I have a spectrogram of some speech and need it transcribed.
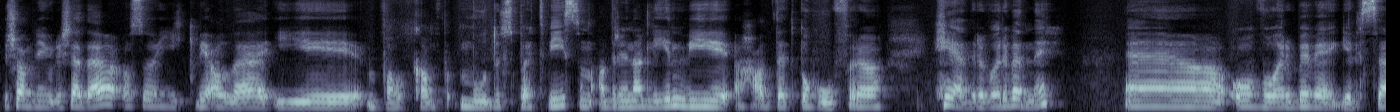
22. juli skjedde, og så gikk vi alle i valgkampmodus på et vis. Sånn adrenalin. Vi hadde et behov for å hedre våre venner. Eh, og vår bevegelse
